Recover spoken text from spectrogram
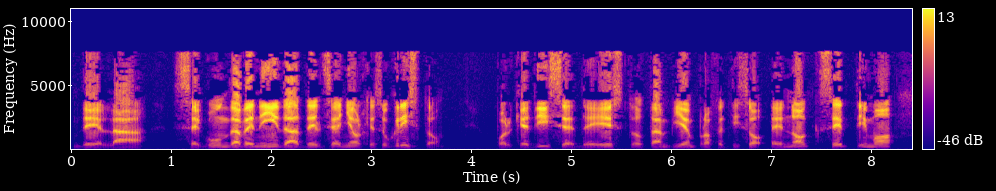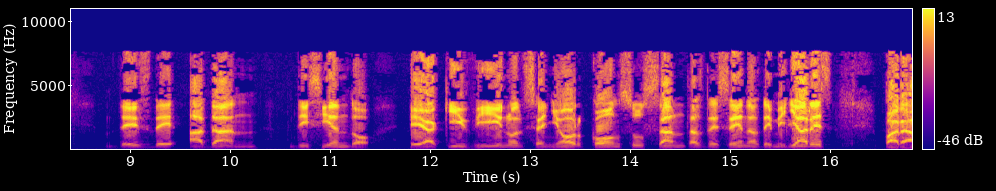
de la segunda venida del Señor Jesucristo porque dice, de esto también profetizó Enoc séptimo desde Adán, diciendo, He aquí vino el Señor con sus santas decenas de millares para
